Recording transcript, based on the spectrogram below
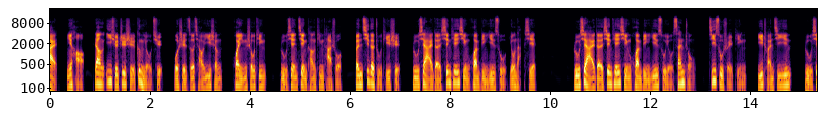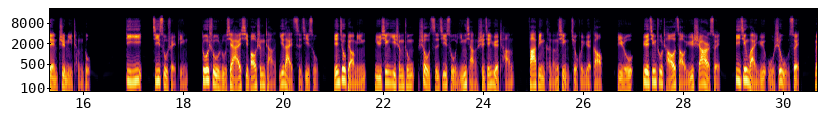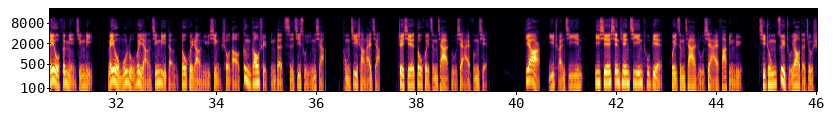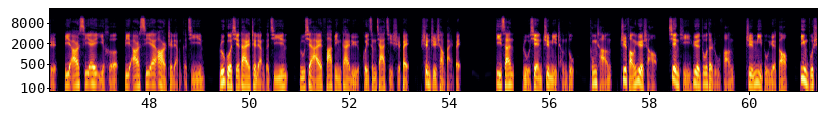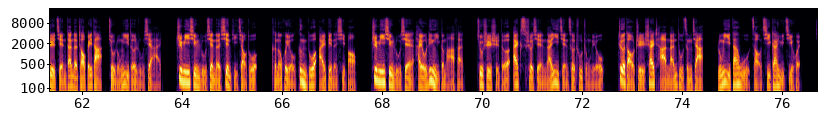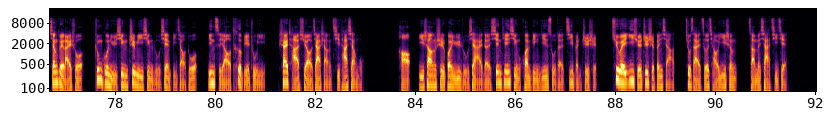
嗨，你好，让医学知识更有趣，我是泽乔医生，欢迎收听乳腺健康听他说。本期的主题是乳腺癌的先天性患病因素有哪些？乳腺癌的先天性患病因素有三种：激素水平、遗传基因、乳腺致密程度。第一，激素水平，多数乳腺癌细胞生长依赖雌激素。研究表明，女性一生中受雌激素影响时间越长，发病可能性就会越高。比如，月经初潮早于十二岁。闭经晚于五十五岁，没有分娩经历，没有母乳喂养经历等，都会让女性受到更高水平的雌激素影响。统计上来讲，这些都会增加乳腺癌风险。第二，遗传基因，一些先天基因突变会增加乳腺癌发病率，其中最主要的就是 BRCA1 和 BRCA2 这两个基因。如果携带这两个基因，乳腺癌发病概率会增加几十倍，甚至上百倍。第三，乳腺致密程度，通常脂肪越少。腺体越多的乳房，致密度越高，并不是简单的罩杯大就容易得乳腺癌。致密性乳腺的腺体较多，可能会有更多癌变的细胞。致密性乳腺还有另一个麻烦，就是使得 X 射线难以检测出肿瘤，这导致筛查难度增加，容易耽误早期干预机会。相对来说，中国女性致密性乳腺比较多，因此要特别注意筛查，需要加上其他项目。好，以上是关于乳腺癌的先天性患病因素的基本知识。趣味医学知识分享就在泽桥医生，咱们下期见。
